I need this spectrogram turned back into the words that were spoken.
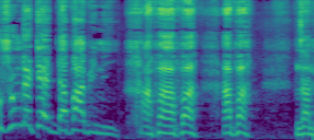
উসুমকে টেড্ডা পাবিনি। আপা আপা আপা জান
